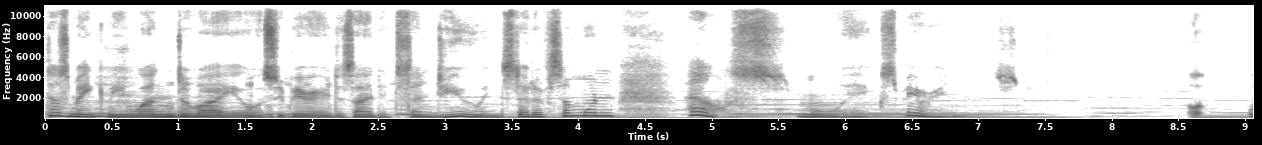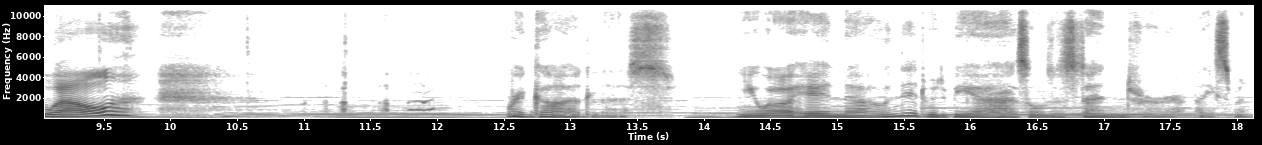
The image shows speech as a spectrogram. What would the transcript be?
Does make me wonder why your superior decided to send you instead of someone else more experienced. Well, Regardless, you are here now, and it would be a hassle to stand for a replacement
